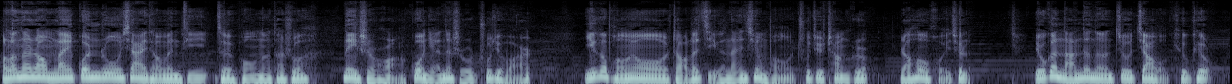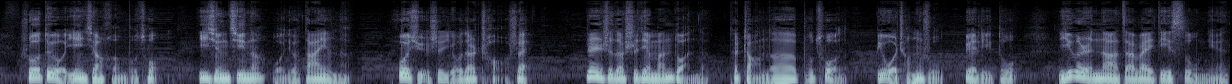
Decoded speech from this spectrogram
好了，那让我们来关注下一条问题。这位朋友呢，他说那时候啊，过年的时候出去玩，一个朋友找了几个男性朋友出去唱歌，然后回去了。有个男的呢，就加我 QQ，说对我印象很不错。一星期呢，我就答应他。或许是有点草率，认识的时间蛮短的。他长得不错的，比我成熟，阅历多。一个人呢，在外地四五年，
